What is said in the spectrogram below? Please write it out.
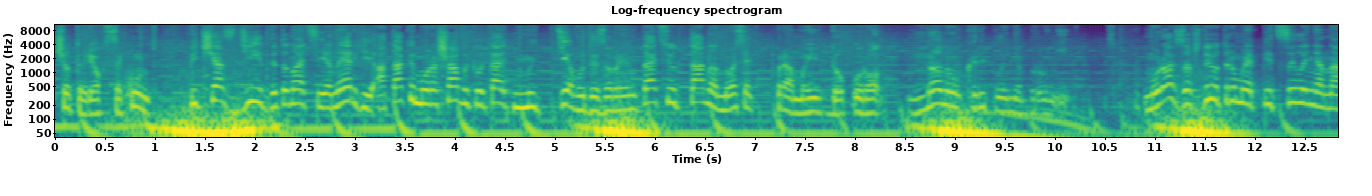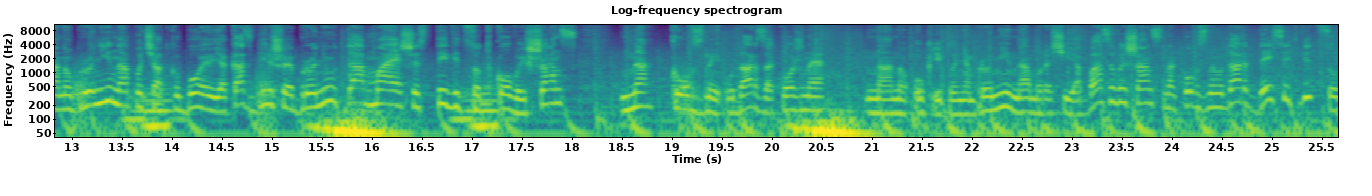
4 секунд. Під час дії детонації енергії атаки мураша викликають миттєву дезорієнтацію та наносять прямий доп урон. Наноукріплення броні. Мурах завжди отримує підсилення наноброні на початку бою, яка збільшує броню та має 6% шанс на ковзний удар за кожне наноукріплення броні на мураші. А базовий шанс на ковзний удар 10%.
